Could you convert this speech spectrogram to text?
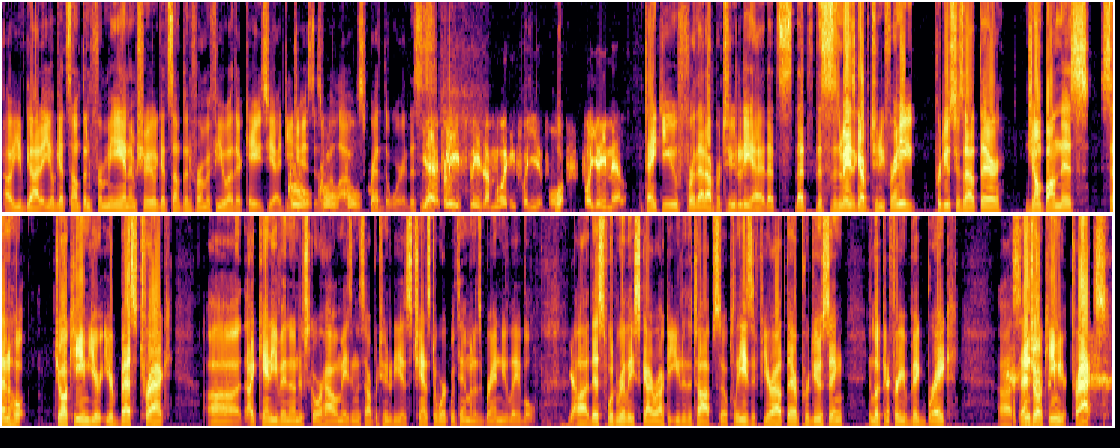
Oh, you've got it. You'll get something from me, and I'm sure you'll get something from a few other KUCI DJs Cool, as cool, well. I'll cool, spread the word. This is Yeah, please, please. I'm waiting for you for for your email. thank you for that opportunity. I, that's that's this is an amazing opportunity for any producers out there. Jump on this. Send Ho- Joachim your your best track. Uh, I can't even underscore how amazing this opportunity is. Chance to work with him on his brand new label. Yeah. Uh, this would really skyrocket you to the top. So please, if you're out there producing, you're looking for your big break, uh, send Joachim your tracks.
